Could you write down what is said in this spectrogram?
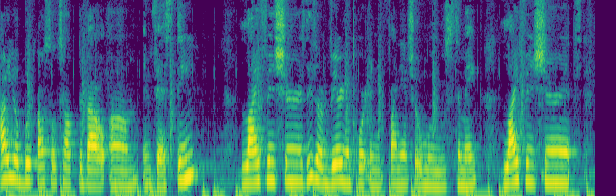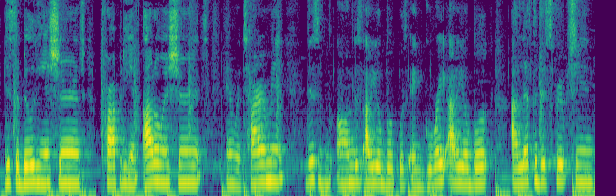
audiobook also talked about um, investing, life insurance. These are very important financial moves to make. Life insurance, disability insurance, property and auto insurance, and retirement. This um, this audiobook was a great audiobook. I left the description.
